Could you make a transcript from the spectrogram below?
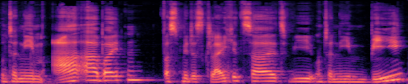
Unternehmen A arbeiten, was mir das gleiche zahlt wie Unternehmen B.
